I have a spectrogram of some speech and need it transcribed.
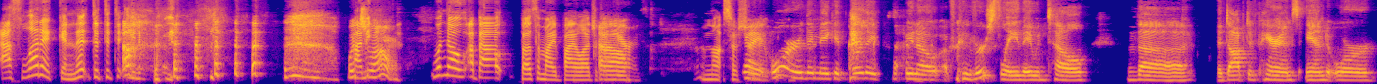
athletic and that, you know. Which I mean, one? Well, no, about both of my biological oh. parents. I'm not so sure. Right. They or they make it, or they, you know, conversely, they would tell the adoptive parents and or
